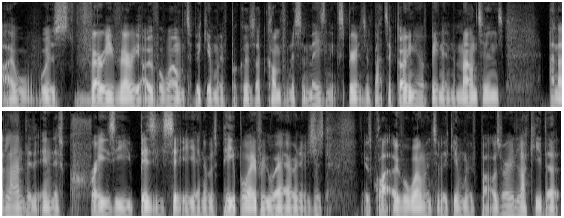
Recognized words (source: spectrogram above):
I was very, very overwhelmed to begin with because I'd come from this amazing experience in Patagonia of being in the mountains, and I landed in this crazy busy city, and there was people everywhere, and it was just it was quite overwhelming to begin with, but I was very lucky that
